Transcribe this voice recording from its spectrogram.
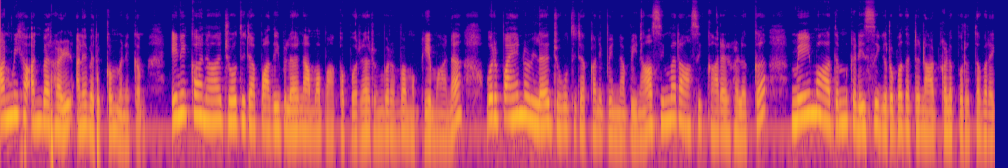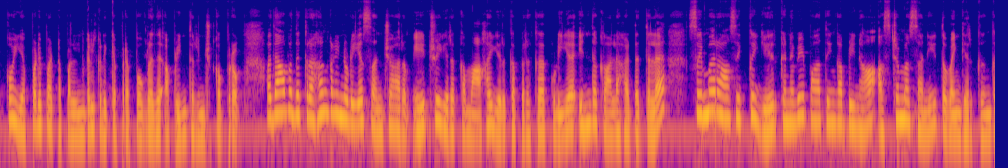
ஆன்மீக அன்பர்கள் அனைவருக்கும் வணக்கம். இன்னைக்கான ஜோதிட பதிவில் நாம் பார்க்க போகிற ரொம்ப ரொம்ப முக்கியமான ஒரு பயனுள்ள ஜோதிட கணிப்பெண் அப்படின்னா சிம்ம ராசிக்காரர்களுக்கு மே மாதம் கடைசி இருபத்தெட்டு நாட்களை பொறுத்த வரைக்கும் எப்படிப்பட்ட பலன்கள் கிடைக்கப்பெற போகிறது அப்படின்னு தெரிஞ்சுக்க போகிறோம் அதாவது கிரகங்களினுடைய சஞ்சாரம் ஏற்ற இறக்கமாக இருக்கப்பெருக்கக்கூடிய இந்த காலகட்டத்தில் சிம்ம ராசிக்கு ஏற்கனவே பார்த்தீங்க அப்படின்னா அஷ்டம சனி துவங்கியிருக்குங்க.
